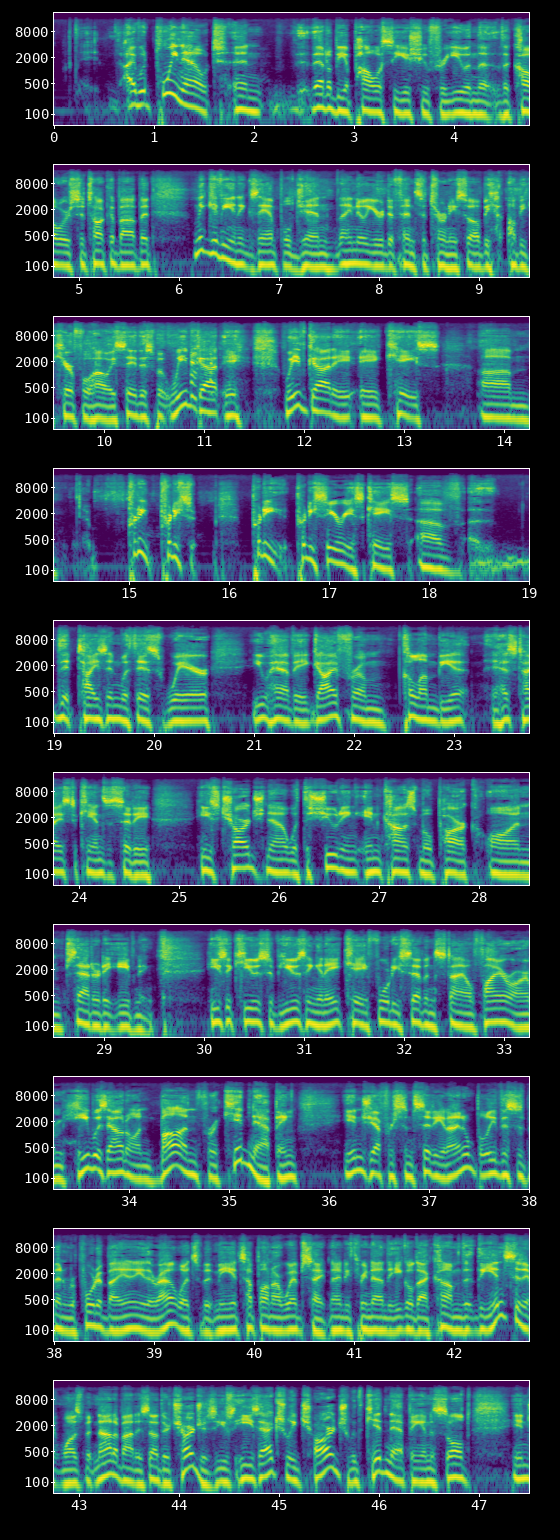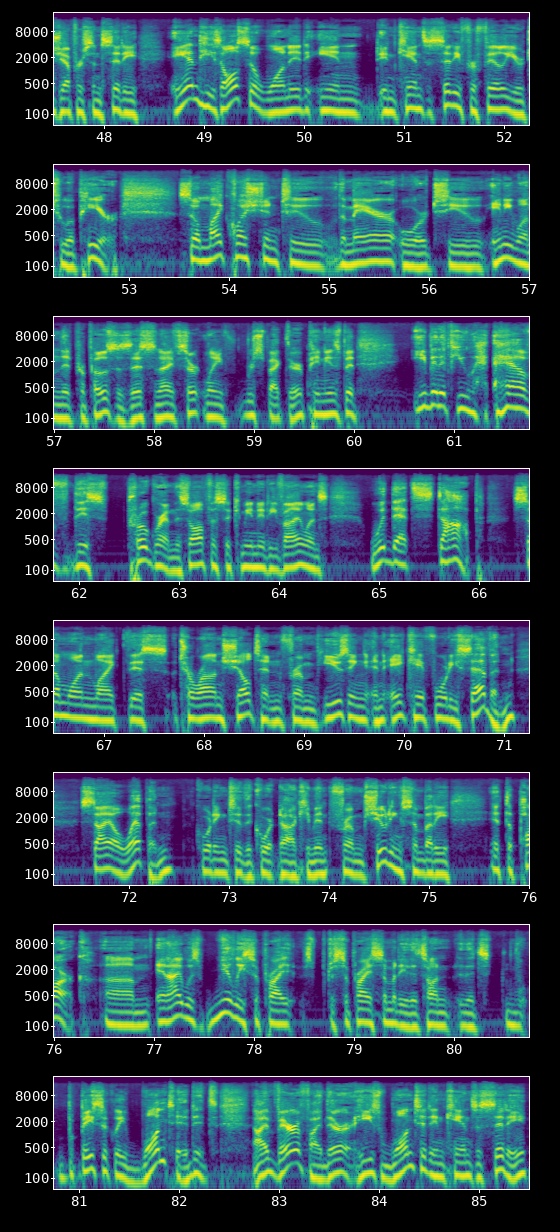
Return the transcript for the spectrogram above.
I would point out, and that'll be a policy issue for you and the, the callers to talk about. But let me give you an example, Jen. I know you're a defense attorney, so I'll be I'll be careful how I say this. But we've got a we've got a a case, um, pretty pretty pretty pretty serious case of uh, that ties in with this, where you have a guy from Columbia has ties to Kansas City. He's charged now with the shooting in Cosmo Park on Saturday evening. He's accused of using an AK 47 style firearm. He was out on bond for kidnapping in Jefferson City. And I don't believe this has been reported by any of their outlets but me. It's up on our website, 939theeagle.com. The, the incident was, but not about his other charges. He's, he's actually charged with kidnapping and assault in Jefferson City. And he's also wanted in, in Kansas City for failure to appear. So my question to the mayor or to anyone that proposes this, and I certainly respect their opinions, but even if you have this program, this Office of Community Violence, would that stop someone like this Teron Shelton from using an AK 47 style weapon, according to the court document, from shooting somebody at the park? Um, and I was really surprised to surprise somebody that's on that's basically wanted. It's I verified there he's wanted in Kansas City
